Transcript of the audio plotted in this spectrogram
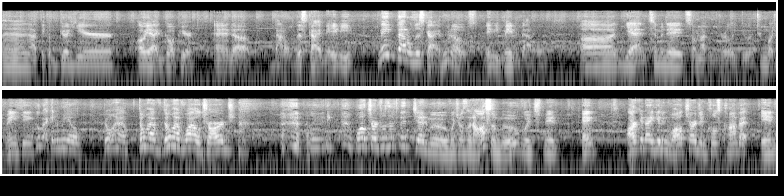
And I think I'm good here. Oh, yeah, I can go up here. And, uh, battle this guy, maybe. Maybe battle this guy. Who knows? Maybe, maybe battle. Uh, yeah, intimidate. So I'm not gonna really doing too much of anything. Go back into Mio. Don't have, don't have, don't have wild charge. I don't even think wild charge was a fifth gen move, which was an awesome move, which made and Arcanine getting wild charge in close combat in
